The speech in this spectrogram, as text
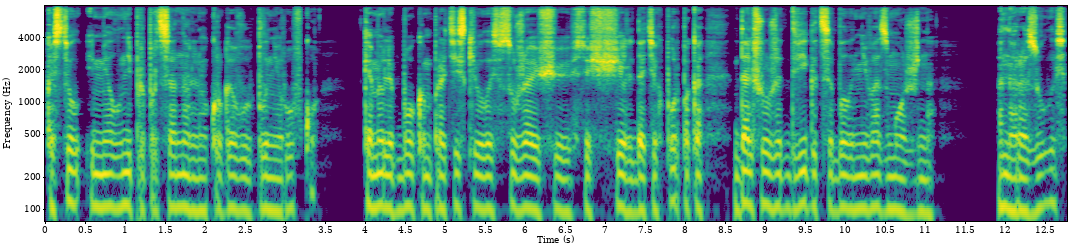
Костел имел непропорциональную круговую планировку. Камёля боком протискивалась в сужающуюся щель до тех пор, пока дальше уже двигаться было невозможно. Она разулась,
